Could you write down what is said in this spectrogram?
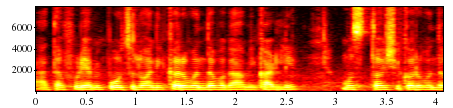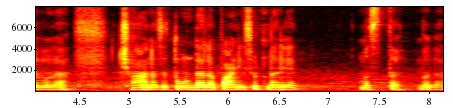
आता पुढे आम्ही पोचलो आणि करवंद बघा आम्ही काढली. मस्त अशी करवंद बघा. छान असं तोंडाला पाणी सुटणारे आहेत. मस्त बघा.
